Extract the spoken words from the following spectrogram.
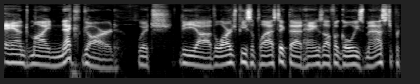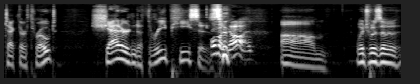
and my neck guard, which the uh, the large piece of plastic that hangs off a goalie's mask to protect their throat, shattered into three pieces Oh my god. um, which was a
